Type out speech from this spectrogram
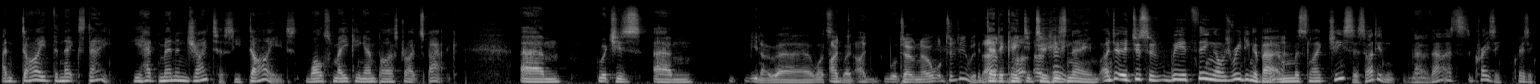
and died the next day. He had meningitis. He died whilst making Empire Strikes Back, um, which is, um, you know, uh, what's the I, word? I don't know what to do with that. dedicated to his okay. name. I, just a weird thing I was reading about him and was like, Jesus, I didn't know that. That's crazy, crazy.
